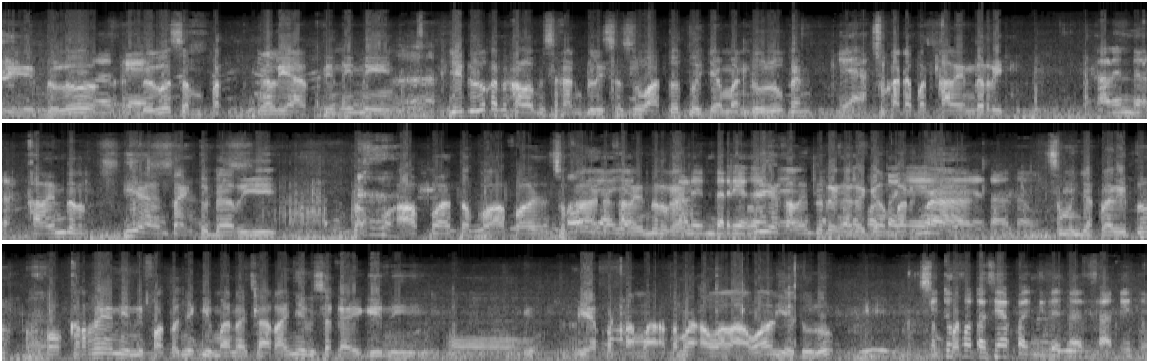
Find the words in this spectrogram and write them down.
sih dulu Oke. dulu sempet ngeliatin ini jadi dulu kan kalau misalkan beli sesuatu tuh zaman dulu kan Ya. suka dapat kalender Kalender. kalender iya entah itu dari toko apa toko apa suka Oh, ada iya, iya. kalender kan Kalender yang iya ada- kalender yang ada ada gambar fotonya, nah ya, ya, tahu, tahu. semenjak dari itu oh keren ini fotonya gimana caranya bisa kayak gini Oh. gitu. ya pertama pertama awal-awal ya dulu Itu foto siapa yang dilihat saat itu?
